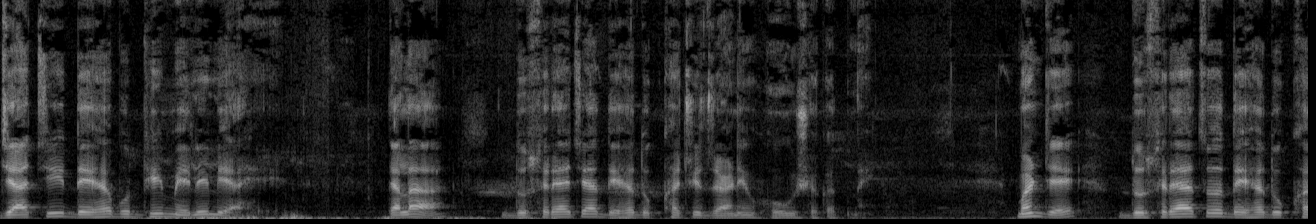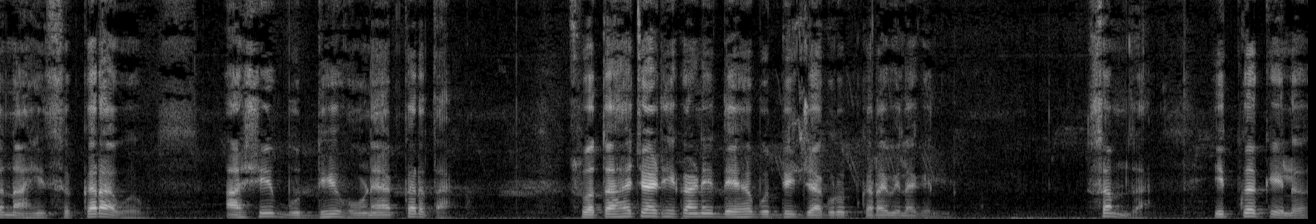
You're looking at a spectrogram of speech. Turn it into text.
ज्याची देहबुद्धी मेलेली आहे त्याला दुसऱ्याच्या देहदुःखाची जाणीव होऊ शकत नाही. म्हणजे दुसऱ्याचं देहदुःख नाहीसं करावं अशी बुद्धी होण्याकरता स्वतःच्या ठिकाणी देहबुद्धी जागृत करावी लागेल. समजा इतकं केलं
